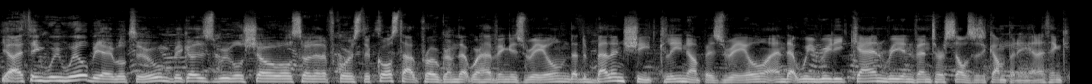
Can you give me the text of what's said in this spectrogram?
Yeah, I think we will be able to because we will show also that, of course, the cost out program that we're having is real, that the balance sheet cleanup is real, and that we really can reinvent ourselves as a company. And I think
